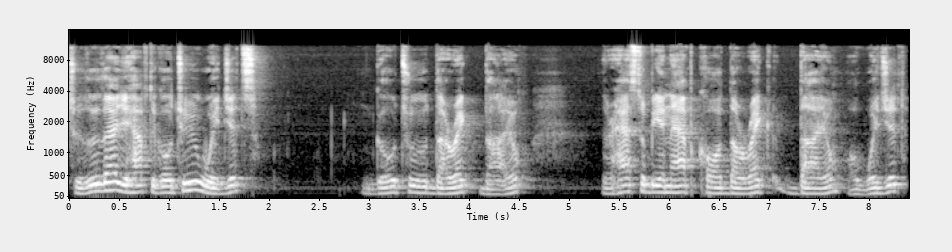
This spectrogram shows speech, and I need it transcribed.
to do that, you have to go to your widgets, go to direct dial, there has to be an app called Direct Dial, a widget.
